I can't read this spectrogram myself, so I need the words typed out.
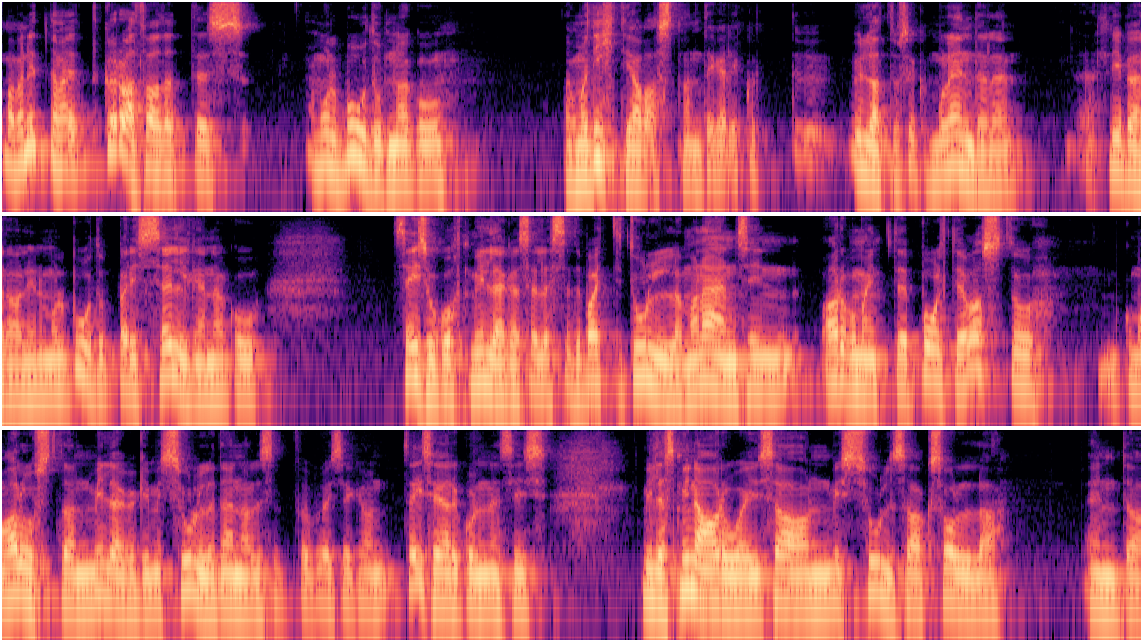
ma pean ütlema, et kõrvalt vaadates mul puudub nagu, nagu ma tihti avastan tegelikult üllatuslikult mulle endale liberaalina, mul puudub päris selge nagu äh, seisukoht, millega sellesse debatti tulla, ma näen siin argumente poolt ja vastu. kui ma alustan millegagi, mis sulle tõenäoliselt võib-olla isegi on teisejärguline, siis millest mina aru ei saa, on, mis sul saaks olla enda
